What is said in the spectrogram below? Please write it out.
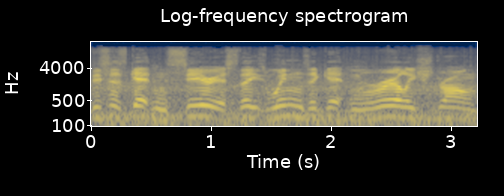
This is getting serious. These winds are getting really strong.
